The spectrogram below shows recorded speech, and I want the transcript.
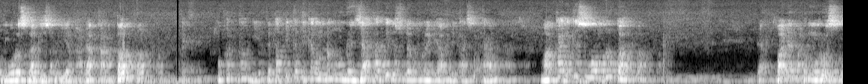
Pengurus lajismu yang ada kantor bukan kami. Tetapi ketika undang-undang zakat itu sudah mulai diaplikasikan maka itu semua berubah. Ya, badan pengurus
